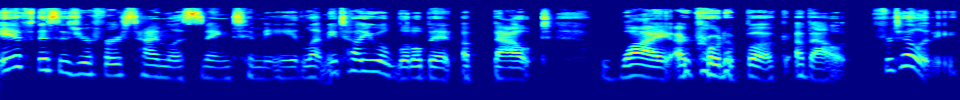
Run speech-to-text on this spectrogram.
If this is your first time listening to me, let me tell you a little bit about why I wrote a book about fertility.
